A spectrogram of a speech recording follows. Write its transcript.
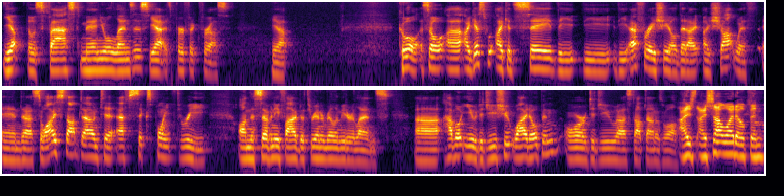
Yep, those fast manual lenses. Yeah, it's perfect for us. Yeah. Cool. So uh, I guess I could say the the the f ratio that I, I shot with, and uh, so I stopped down to f six point three on the seventy five to three hundred millimeter lens. Uh, how about you? Did you shoot wide open or did you uh, stop down as well? I, I shot wide open.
